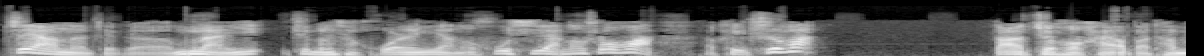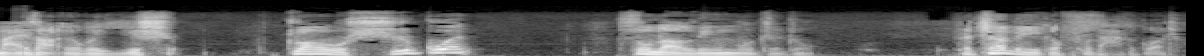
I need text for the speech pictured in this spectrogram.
这样呢这个木乃伊就能像活人一样能呼吸啊，能说话，可以吃饭。当然最后还要把它埋葬，有个仪式，装入石棺，送到陵墓之中，是这么一个复杂的过程。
